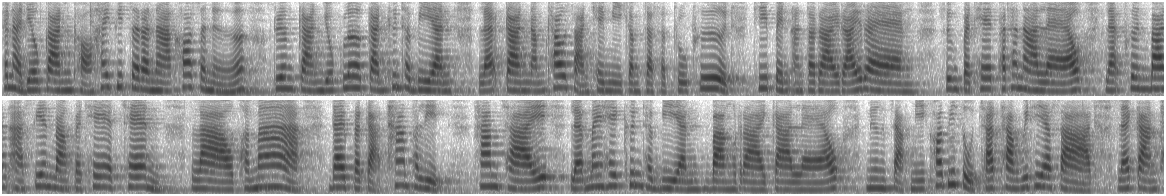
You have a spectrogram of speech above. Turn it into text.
ขณะเดียวกันขอให้พิจารณาข้อเสนอ เรื่องการยกเลิกการขึ้นทะเบียน และการนำเข้าสารเคมีกำจัดศัตรูพืช ที่เป็นอันตรายร้ายแรง ซึ่งประเทศพัฒนาแล้ว และเพื่อนบ้านอาเซียนบางประเทศ เช่น ลาว พม่า ได้ประกาศห้ามผลิต ห้ามใช้ และไม่ให้ขึ้นทะเบียนบางรายการแล้ว เนื่องจากมีข้อพิสูจน์ชัดทางวิทยาศาสตร์ และการแพ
